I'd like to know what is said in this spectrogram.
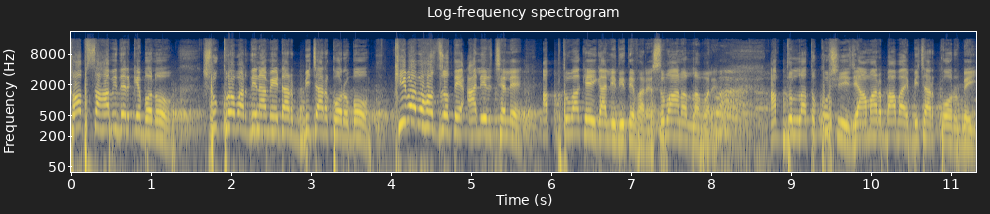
সব সাহাবিদেরকে বলো, শুক্রবার দিন আমি এটার বিচার করব। কীভাবে হজরতে আলীর ছেলে আপ, তোমাকে এই গালি দিতে পারে? সুবান আল্লাহ বলে আবদুল্লাহ তো খুশি যে আমার বাবাই বিচার করবেই।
